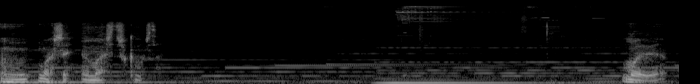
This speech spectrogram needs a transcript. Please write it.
Mm, bueno, sí, el maestro, ¿cómo está? Muy bien.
